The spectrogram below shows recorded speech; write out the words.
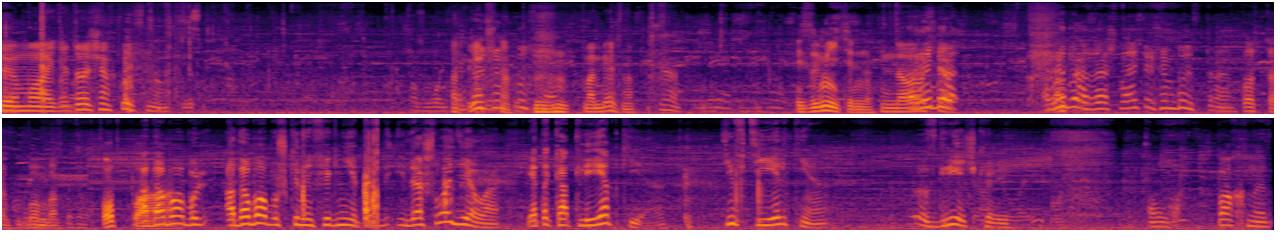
ты мать, это очень вкусно. Отлично. Бомбежно. Изумительно. Да, Рыба, рыба разошлась очень быстро. Просто бомба. Опа. А до, бабу... а до бабушкиной фигни и дошло дело. Это котлетки, тефтельки с гречкой. Ух, пахнет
